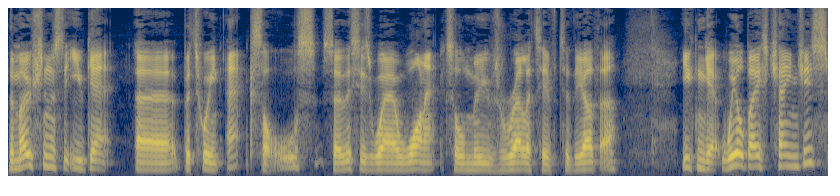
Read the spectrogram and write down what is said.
The motions that you get uh, between axles, so this is where one axle moves relative to the other, you can get wheelbase changes.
